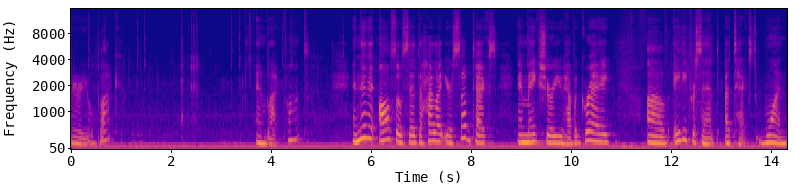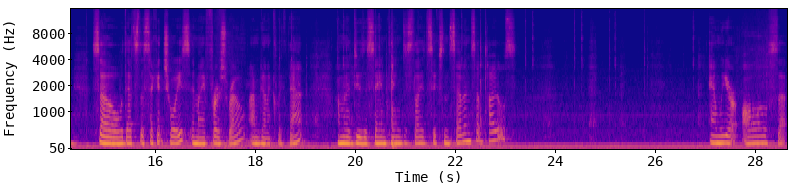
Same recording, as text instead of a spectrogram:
Arial black and black font. And then it also said to highlight your subtext and make sure you have a gray of 80% a text. 1 so that's the second choice in my first row. I'm going to click that. I'm going to do the same thing to slide 6 and 7 subtitles. And we are all set.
